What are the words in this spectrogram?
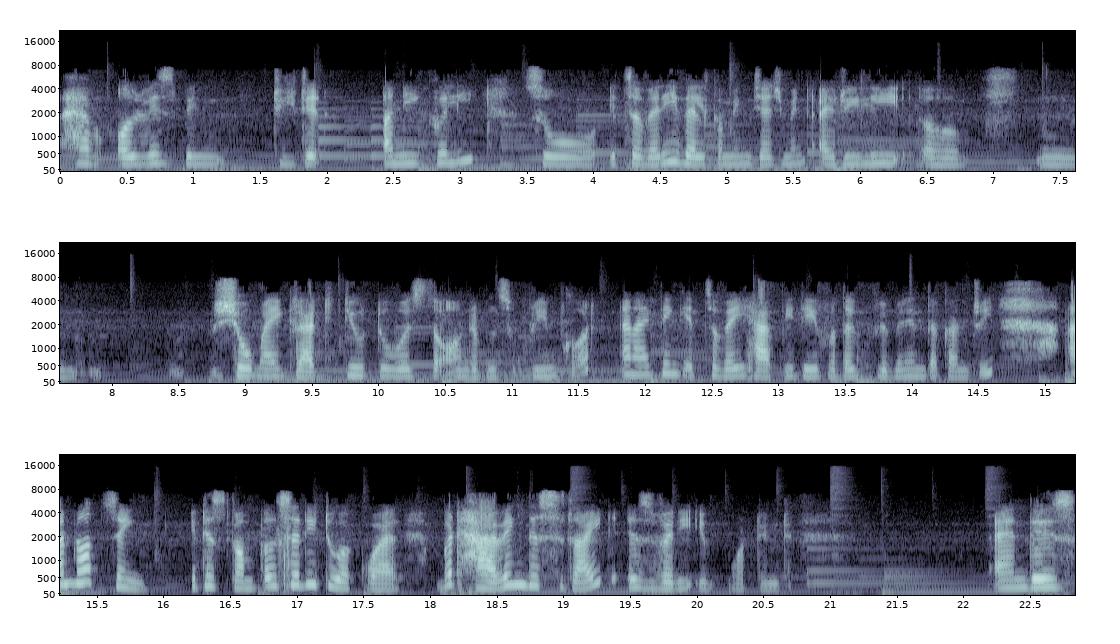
have always been treated unequally. So it's a very welcoming judgment. I really uh, mm, show my gratitude towards the honorable supreme court and i think it's a very happy day for the women in the country. I'm not saying it is compulsory to acquire but having this right is very important and there's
